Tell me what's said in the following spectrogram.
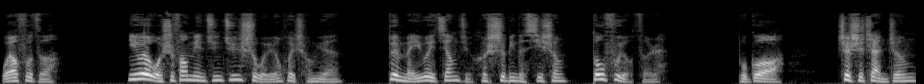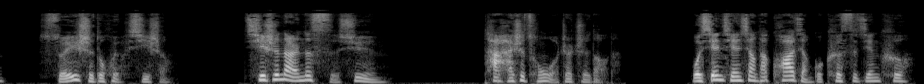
我要负责，因为我是方面军军事委员会成员，对每一位将军和士兵的牺牲都负有责任。不过，这是战争，随时都会有牺牲。其实那人的死讯，他还是从我这知道的。我先前向他夸奖过科斯坚科，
